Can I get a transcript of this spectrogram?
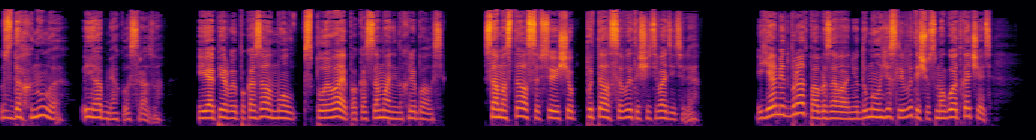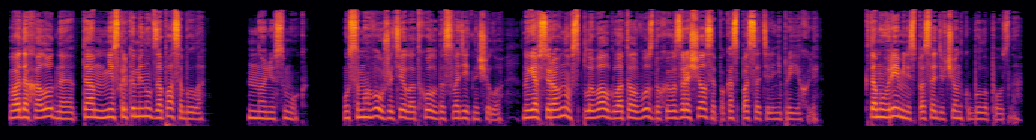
вздохнула и обмякла сразу. Я первый показал, мол, всплывая, пока сама не нахлебалась. Сам остался, все еще пытался вытащить водителя. Я медбрат по образованию, думал, если вытащу, смогу откачать. Вода холодная, там несколько минут запаса было. Но не смог. У самого уже тело от холода сводить начало, но я все равно всплывал, глотал воздух и возвращался, пока спасатели не приехали. К тому времени спасать девчонку было поздно.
